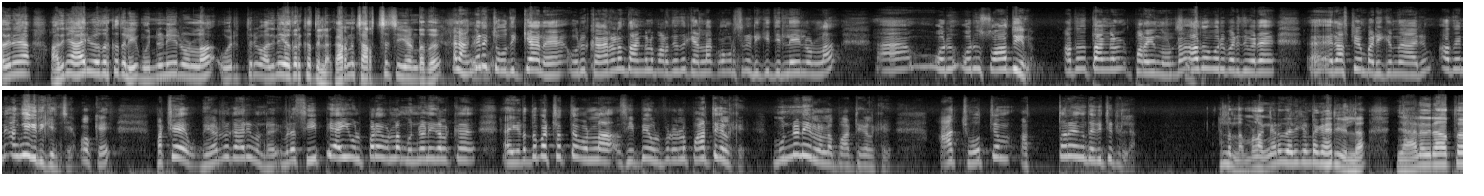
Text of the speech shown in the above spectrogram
അതിനെ അതിനെ ആരും എതിർക്കത്തില്ല. ഈ മുന്നണിയിലുള്ള ഒരുത്തരും അതിനെ എതിർക്കത്തില്ല. കാരണം ചർച്ച ചെയ്യേണ്ടത് അല്ല അങ്ങനെ ചോദിക്കാൻ ഒരു കാരണം താങ്കൾ പറഞ്ഞത് കേരള കോൺഗ്രസിന് ഇടുക്കി ജില്ലയിലുള്ള ഒരു ഒരു സ്വാധീനം. അത് താങ്കൾ പറയുന്നുണ്ട്. അത് ഒരു പരിധിവരെ രാഷ്ട്രീയം പഠിക്കുന്ന ആരും അതിനെ അംഗീകരിക്കുകയും ചെയ്യാം. ഓക്കെ. പക്ഷേ വേറൊരു കാര്യമുണ്ട്. ഇവിടെ സി പി ഐ ഉൾപ്പെടെയുള്ള മുന്നണികൾക്ക് ഇടതുപക്ഷത്തെ ഉള്ള സി പി ഐ ഉൾപ്പെടെയുള്ള പാർട്ടികൾക്ക് മുന്നണിയിലുള്ള പാർട്ടികൾക്ക് ആ ചോദ്യം അത്രയും ദഹിച്ചിട്ടില്ല. അല്ല നമ്മൾ അങ്ങനെ ധരിക്കേണ്ട കാര്യമില്ല. ഞാനതിനകത്ത്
